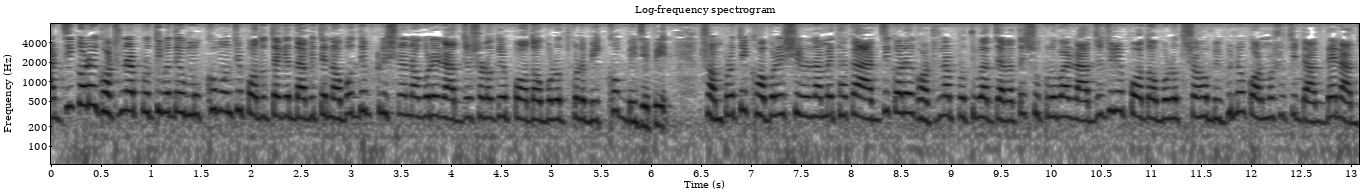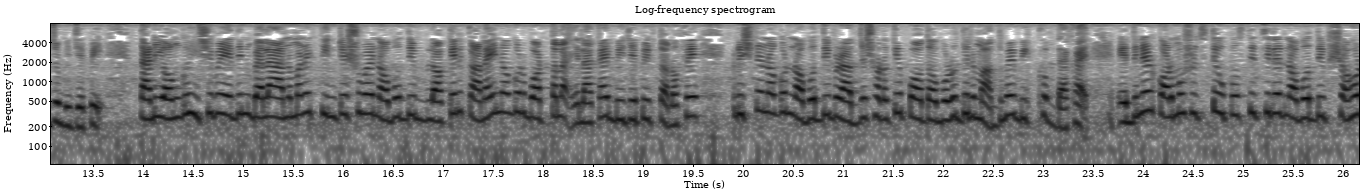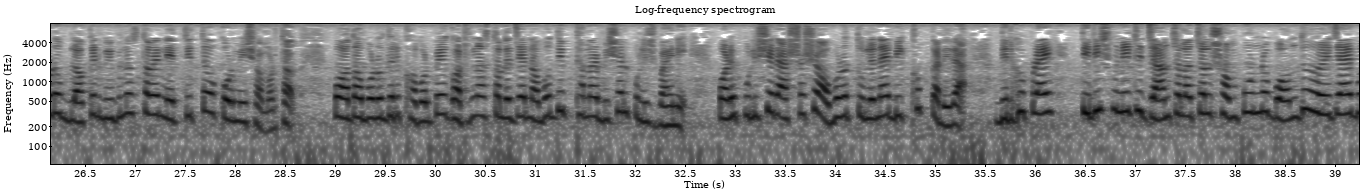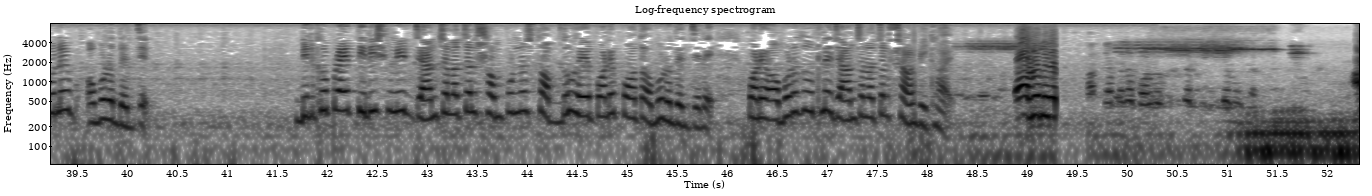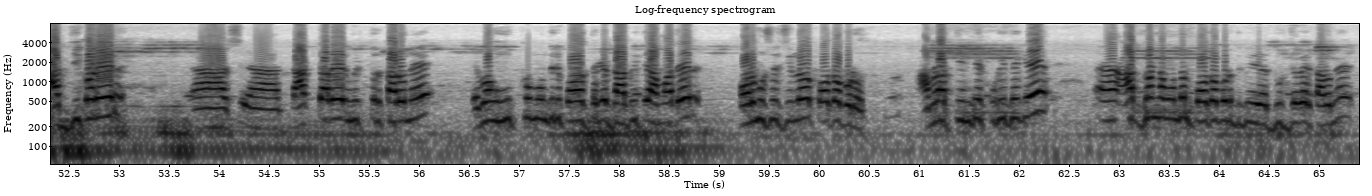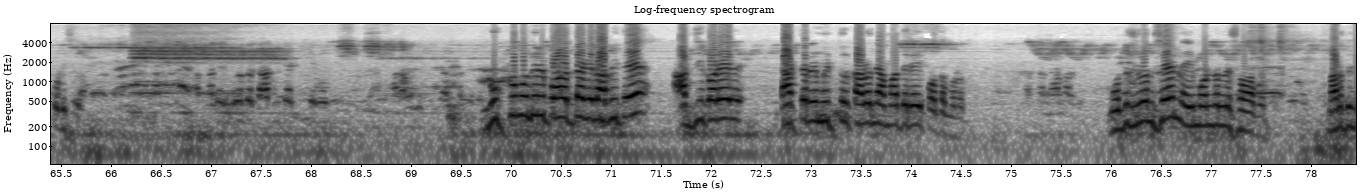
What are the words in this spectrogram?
আরজি করে ঘটনার প্রতিবাদে মুখ্যমন্ত্রী পদত্যাগের দাবিতে নবদ্বীপ কৃষ্ণনগরের রাজ্য সড়কে পদ অবরোধ করে বিক্ষোভ বিজেপির। সম্প্রতি খবরের শিরোনামে থাকা আরজি করে ঘটনার প্রতিবাদ জানাতে শুক্রবার রাজ্য জুড়ে পদ অবরোধ সহ বিভিন্ন কর্মসূচি ডাক দেয় রাজ্য বিজেপি। তারই অঙ্গ হিসেবে এদিন বেলা আনুমানিক তিনটের সময় নবদ্বীপ ব্লকের কানাইনগর বটতলা এলাকায় বিজেপির তরফে কৃষ্ণনগর নবদ্বীপ রাজ্য সড়কে পদ অবরোধের মাধ্যমে বিক্ষোভ দেখায়। এদিনের কর্মসূচিতে উপস্থিত ছিলেন নবদ্বীপ শহর ও ব্লকের বিভিন্ন স্তরের নেতৃত্ব ও কর্মী সমর্থক। পথ অবরোধের পেয়ে ঘটনাস্থলে যায় নবদ্বীপ থানার বিশাল পুলিশ বাহিনী। পরে পুলিশের আশ্বাসে অবরোধ তুলে নেয় বিক্ষোভকারীরা। দীর্ঘ প্রায় তিরিশ মিনিট যান চলাচল সম্পূর্ণ বন্ধ হয়ে যায় বলে অবরোধের জের। দীর্ঘ প্রায় তিরিশ মিনিট যান চলাচল সম্পূর্ণ স্তব্ধ হয়ে পড়ে পথ অবরোধের জেরে। পরে অবরোধ উঠলে যান চলাচল স্বাভাবিক হয়। আরজিকরের ডাক্তারের মৃত্যুর কারণে এবং মুখ্যমন্ত্রী পদ থেকে দাবিতে আমাদের কর্মসূচি ছিল পথ অবরোধ আমরা তিনটে কুড়ি থেকে আধ ঘণ্টা মতন পথ অবরোধ দুর্যোগের কারণে করেছিলাম। মুখ্যমন্ত্রীর পদত্যাগের দাবিতে আরজিকরের ডাক্তারের মৃত্যুর কারণে আমাদের এই পথ অবরোধ মধুসূদন সেন, এই মন্ডলের সভাপতি। ভারতীয়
